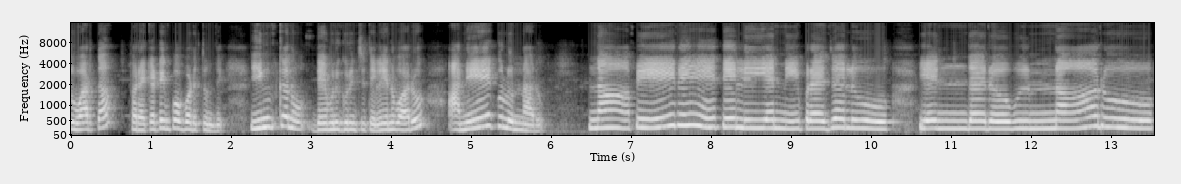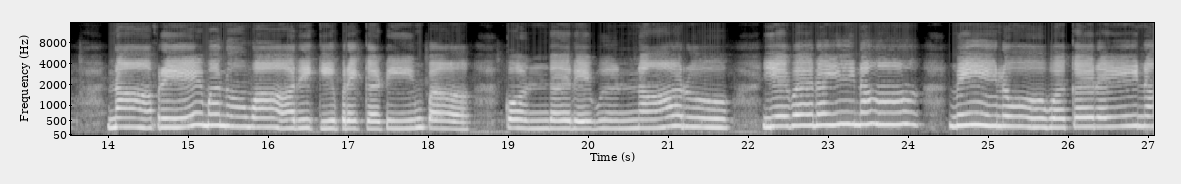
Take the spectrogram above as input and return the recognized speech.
సువార్త ప్రకటింపబడుతుంది. ఇంకను దేవుని గురించి తెలియని వారు అనేకులు ఉన్నారు నా పేరే తెలియని ప్రజలు ఎందరో ఉన్నారు. నా ప్రేమను వారికి ప్రకటింప కొందరే ఉన్నారు. ఎవరైనా మీలో ఒకరైనా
